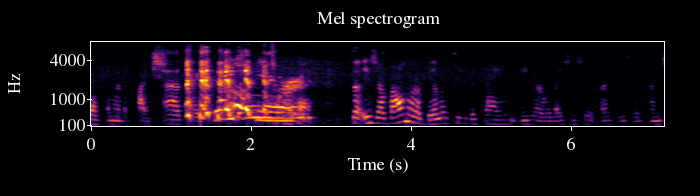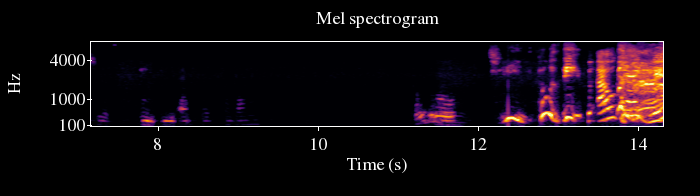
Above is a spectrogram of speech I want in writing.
ask another question. Okay. Oh, Lord. So is your vulnerability the same in your relationship versus your friendships in any aspects of those? Oh, jeez, who is this? Okay. Yeah.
